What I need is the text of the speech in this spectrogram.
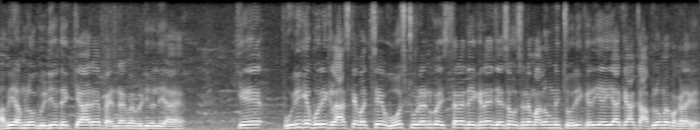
अभी हम लोग वीडियो देख के आ रहे हैं, पेन ड्राइव में वीडियो लिया है कि पूरी के पूरी क्लास के बच्चे वो स्टूडेंट को इस तरह देख रहे हैं जैसे उसने मालूम नहीं चोरी करी है या क्या काफिलों में पकड़े गए।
